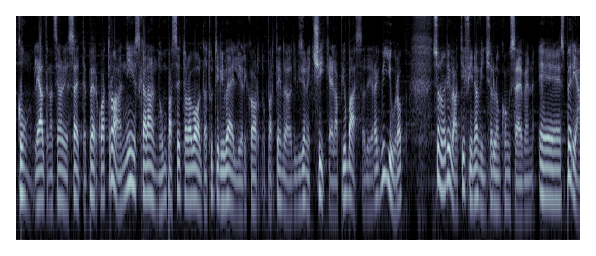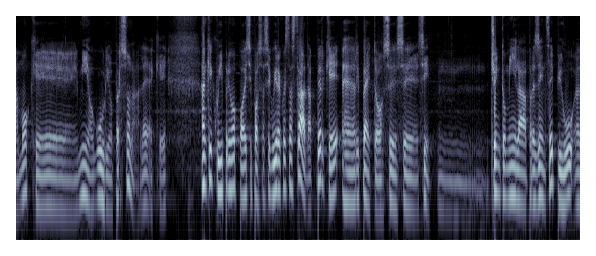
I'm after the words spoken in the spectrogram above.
con le altre nazionali del 7 per 4 anni, scalando un passetto alla volta a tutti i livelli, ricordo partendo dalla divisione C che è la più bassa dei Rugby Europe, sono arrivati fino a vincere l'Hong Kong 7 e speriamo che il mio augurio personale è che anche qui prima o poi si possa seguire questa strada perché, eh, ripeto, se, se- sì, mh, 100.000 presenze in più eh,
